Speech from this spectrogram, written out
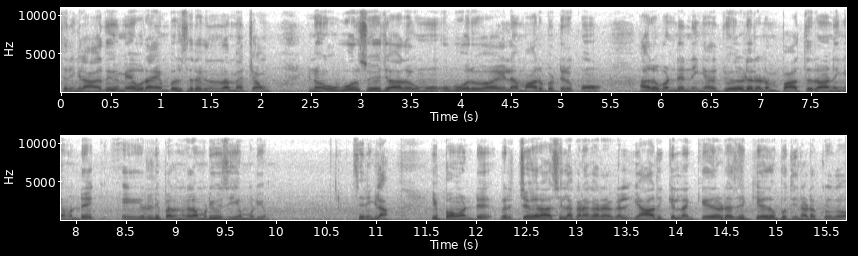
சரிங்களா? அதுவுமே ஒரு ஐம்பது சதவீதம் தான் மேட்ச் ஆகும். இன்னும் ஒவ்வொரு சுயஜாதகமும் ஒவ்வொரு வகையில் மாறுபட்டு இருக்கும் அதை வந்து நீங்கள் ஜோதிடரிடம் பார்த்து தான் நீங்கள் வந்து இறுதி பலன்களை முடிவு செய்ய முடியும். சரிங்களா? இப்போ வந்து விருச்சிக ராசி லக்கணக்காரர்கள் யாருக்கெல்லாம் கேது தசை கேது புத்தி நடக்குதோ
